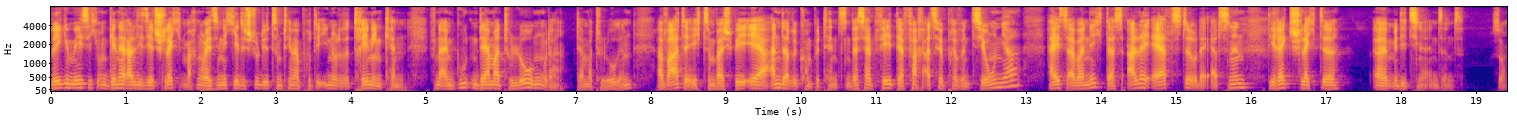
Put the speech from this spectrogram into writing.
regelmäßig und generalisiert schlecht machen, weil sie nicht jede Studie zum Thema Protein oder Training kennen. Von einem guten Dermatologen oder Dermatologin erwarte ich zum Beispiel eher andere Kompetenzen. Deshalb fehlt der Facharzt für Prävention ja, heißt aber nicht, dass alle Ärzte oder Ärztinnen direkt schlechte äh, MedizinerInnen sind. So.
